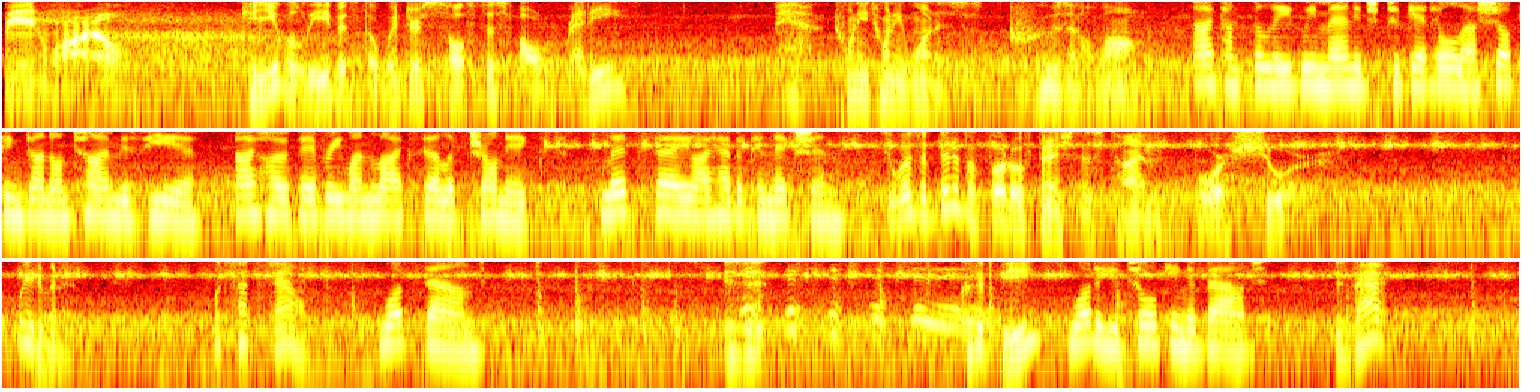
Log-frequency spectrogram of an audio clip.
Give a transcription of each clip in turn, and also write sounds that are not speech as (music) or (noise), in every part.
Meanwhile, Can you believe it's the winter solstice already? Man, 2021 is just cruising along. I can't believe we managed to get all our shopping done on time this year. I hope everyone likes electronics. Let's say I have a connection. It was a bit of a photo finish this time, for sure. Wait a minute. What's that sound? What sound? Is it. Could it be? What are you talking about? Is that.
